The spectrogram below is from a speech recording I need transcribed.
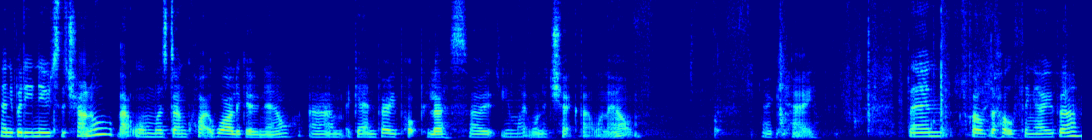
anybody new to the channel that one was done quite a while ago now. Um, again very popular so you might want to check that one out. Okay. Then fold the whole thing over.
